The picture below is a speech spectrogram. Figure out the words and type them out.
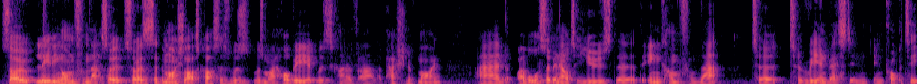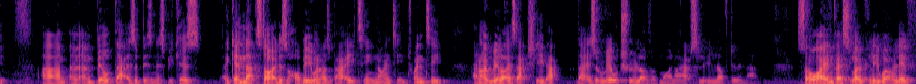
So leading on from that, so, so as I said, the martial arts classes was, was my hobby. It was kind of um, a passion of mine. And I've also been able to use the, the income from that to, to reinvest in, in property um, and, and build that as a business because, again, that started as a hobby when I was about 18, 19, 20. And I realized actually that that is a real true love of mine. I absolutely love doing that. So I invest locally where I live.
